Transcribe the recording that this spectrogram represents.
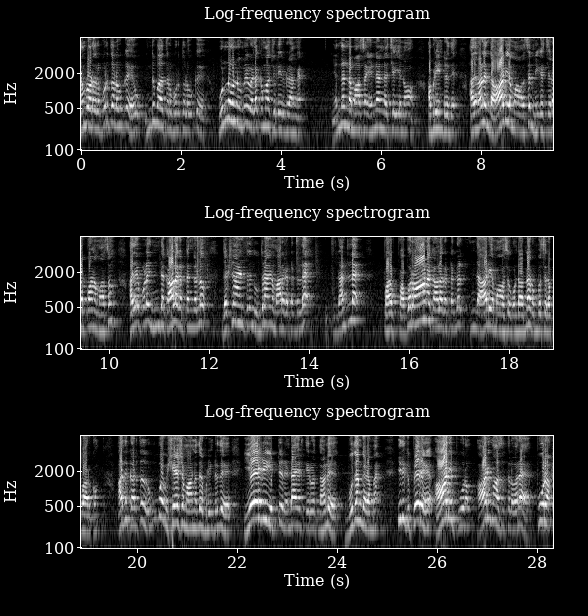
நம்மளோட பொறுத்தளவுக்கு இந்து மதத்தில் பொறுத்தளவுக்கு ஒன்று ஒன்றுமே விளக்கமாக சொல்லியிருக்கிறாங்க. எந்தெந்த மாதம் என்னென்ன செய்யணும் அப்படின்றது. அதனால் இந்த ஆடி அமாவாசை மிக சிறப்பான மாதம் அதே போல் இந்த காலகட்டங்களில் தட்சிணாயணத்துலேருந்து உத்தராயண மாறகட்டங்களில் நல்ல ப பவரான காலகட்டங்கள் இந்த ஆடி அமாவாசை கொண்டாடினா ரொம்ப சிறப்பாக இருக்கும். அதுக்கு அடுத்தது ரொம்ப விசேஷமானது அப்படின்றது ஏழு எட்டு ரெண்டாயிரத்தி இருபத்தி நாலு புதன்கிழமை. இதுக்கு பேர் ஆடி பூரம் ஆடி மாதத்தில் வர பூரம்.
